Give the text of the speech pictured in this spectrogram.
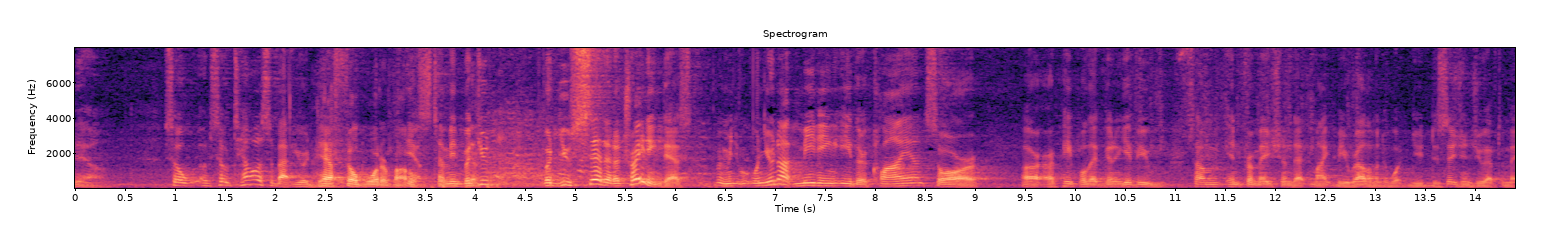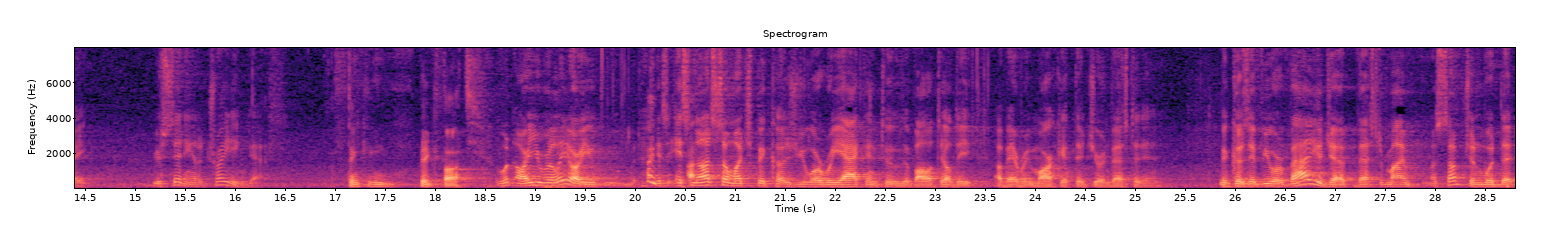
Yeah. So, uh, so tell us about your day. Half-filled water bottles. Yeah. I mean, but yeah. you, but you sit at a trading desk. I mean, when you're not meeting either clients or, or, or people that are going to give you some information that might be relevant to what you, decisions you have to make, you're sitting at a trading desk. Thinking big thoughts. What, are you really? Are you? It's, it's I, not so much because you are reacting to the volatility of every market that you're invested in. Because if you were a value investor, my assumption would that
